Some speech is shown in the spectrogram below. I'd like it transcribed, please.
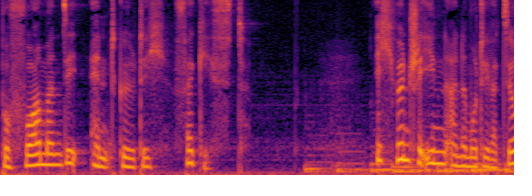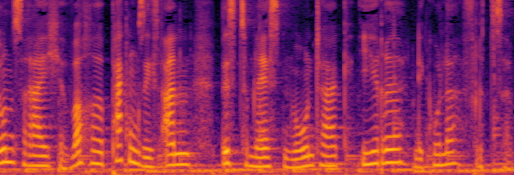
bevor man sie endgültig vergisst. Ich wünsche Ihnen eine motivationsreiche Woche. Packen Sie es an. Bis zum nächsten Montag. Ihre Nicola Fritze.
